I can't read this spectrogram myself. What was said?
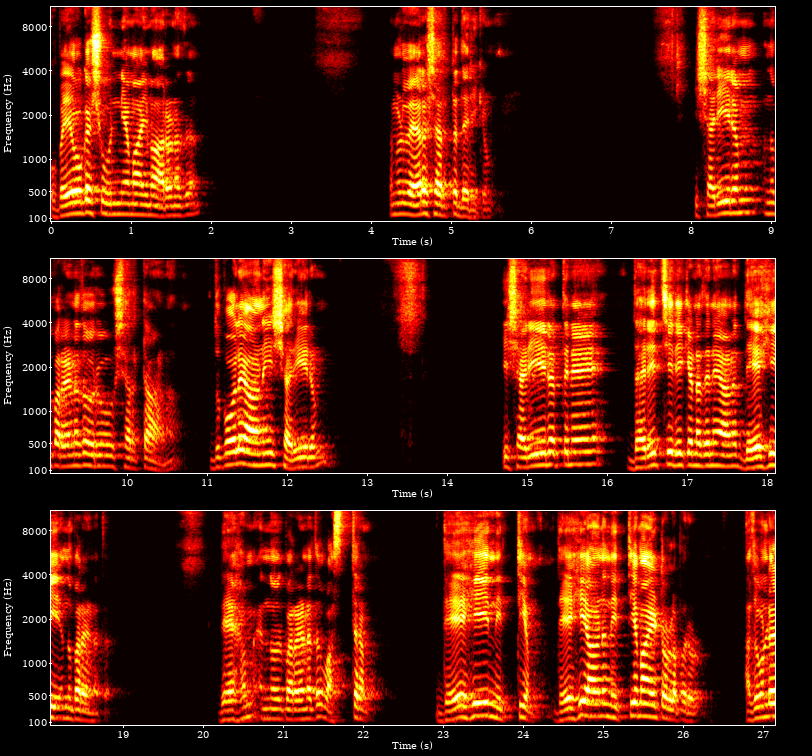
ഉപയോഗശൂന്യമായി മാറണത്? നമ്മൾ വേറെ ഷർട്ട് ധരിക്കും. ഈ ശരീരം എന്ന് പറയുന്നത് ഒരു ഷർട്ടാണ് ഇതുപോലെയാണ് ഈ ശരീരം. ഈ ശരീരത്തിനെ ധരിച്ചിരിക്കുന്നതിനെയാണ് ദേഹി എന്ന് പറയുന്നത്. ദേഹം എന്ന് പറയണത് വസ്ത്രം. ദേഹി നിത്യം. ദേഹിയാണ് നിത്യമായിട്ടുള്ള പൊരുൾ. അതുകൊണ്ട്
